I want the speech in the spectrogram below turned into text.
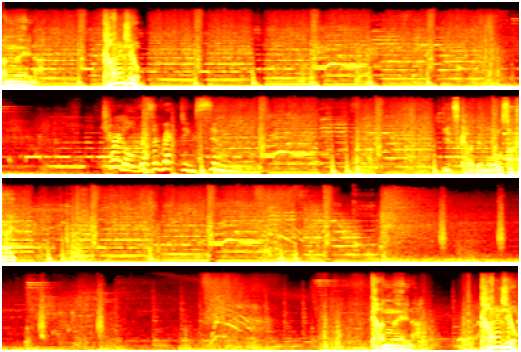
考えるな。感じろ.いつからでも遅くない。考えるな。感じろ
